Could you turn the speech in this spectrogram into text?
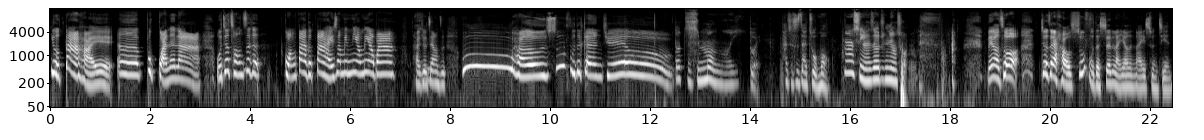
有大海诶，呃，不管了啦，我就从这个广大的大海上面尿尿吧。他就这样子，呜，好舒服的感觉哦，都只是梦而已。对，他就是在做梦。那醒来之后就尿床了，没有错。就在好舒服的伸懒腰的那一瞬间，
